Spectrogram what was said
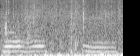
Norwood to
